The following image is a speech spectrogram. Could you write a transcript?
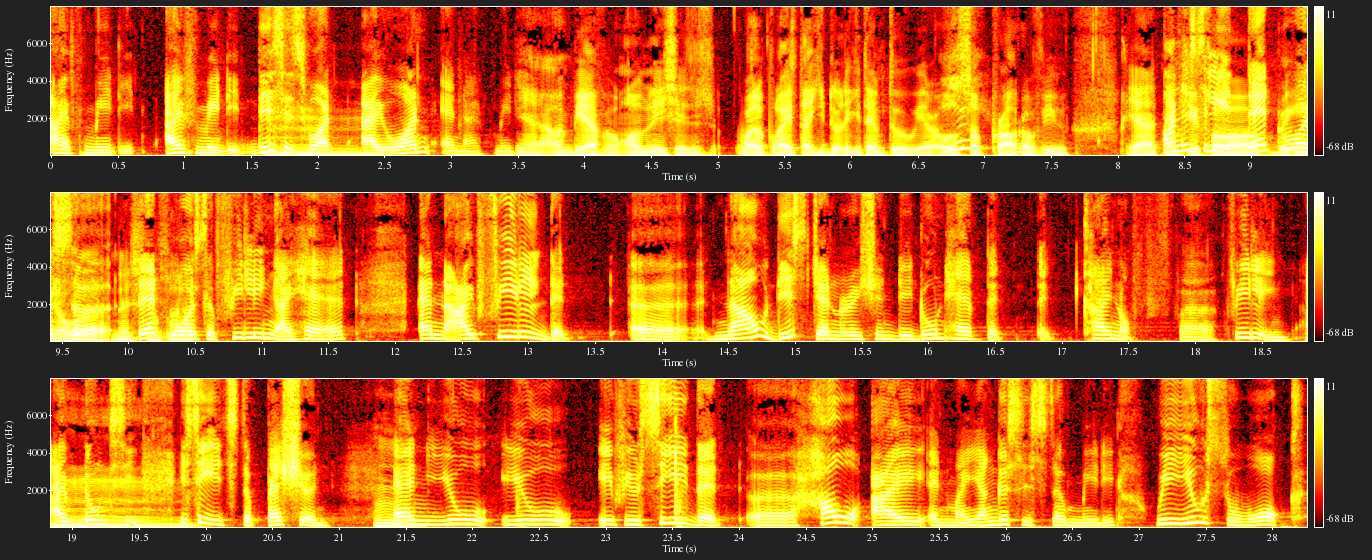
I've made it. I've made it. This is what I want and I've made it. Yeah, on behalf of all Malaysians, walaupun I tak hidup lagi time tu, we are also proud of you. Yeah, thank Honestly, you for that was a that flag. was a feeling I had, and I feel that uh, now this generation they don't have that that kind of uh, feeling. I don't see. You see, it's the passion, and you you if you see that uh, how I and my younger sister made it. We used to walk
